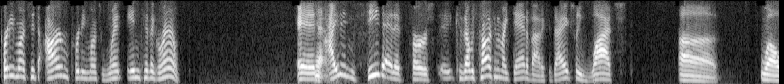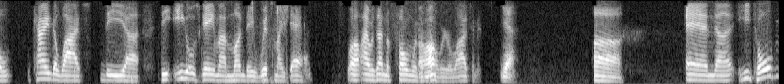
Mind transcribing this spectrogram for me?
pretty much his arm pretty much went into the ground. And Yeah. I didn't see that at first because I was talking to my dad about it because I actually watched, uh, well, kind of watched the uh, the Eagles game on Monday with my dad. Well, I was on the phone with him Uh-huh. while we were watching it. Yeah. Uh, and uh, he told me,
